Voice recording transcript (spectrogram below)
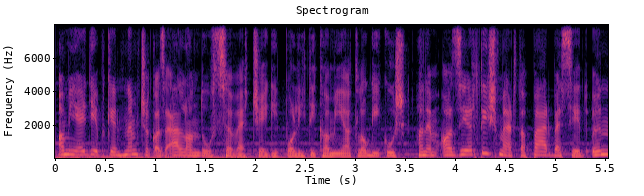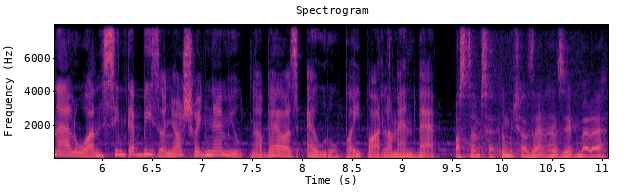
ami egyébként nem csak az állandó szövetségi politika miatt logikus, hanem azért is, mert a párbeszéd önállóan szinte bizonyos, hogy nem jutna be az Európai Parlamentbe. Azt nem szeretném, hogyha az ellenzék bele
